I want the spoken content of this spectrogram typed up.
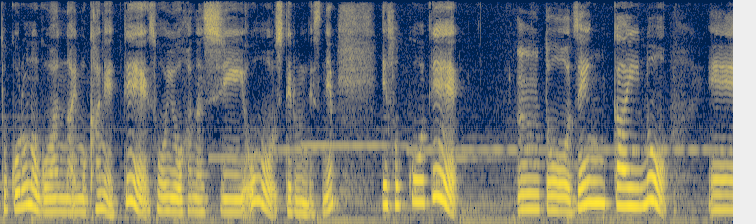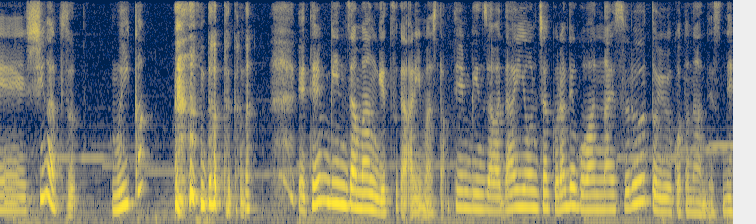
ところのご案内も兼ねてそういうお話をしてるんですね。でそこでうんと前回の、えー、4月6日？だったかな？え天秤座満月がありました。天秤座は第4チャクラでご案内するということなんですね。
